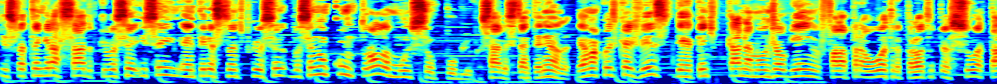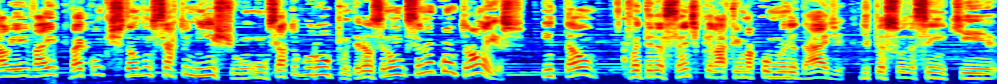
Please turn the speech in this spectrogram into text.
isso foi até engraçado, porque você. Isso é interessante, porque você, você não controla muito o seu público, sabe? Você tá entendendo? É uma coisa que às vezes, de repente, cai na mão de alguém, fala para outra, para outra pessoa tal, e aí vai, vai conquistando um certo nicho, um certo grupo, entendeu? Você não, você não controla isso. Então, foi interessante porque lá tem uma comunidade de pessoas assim que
